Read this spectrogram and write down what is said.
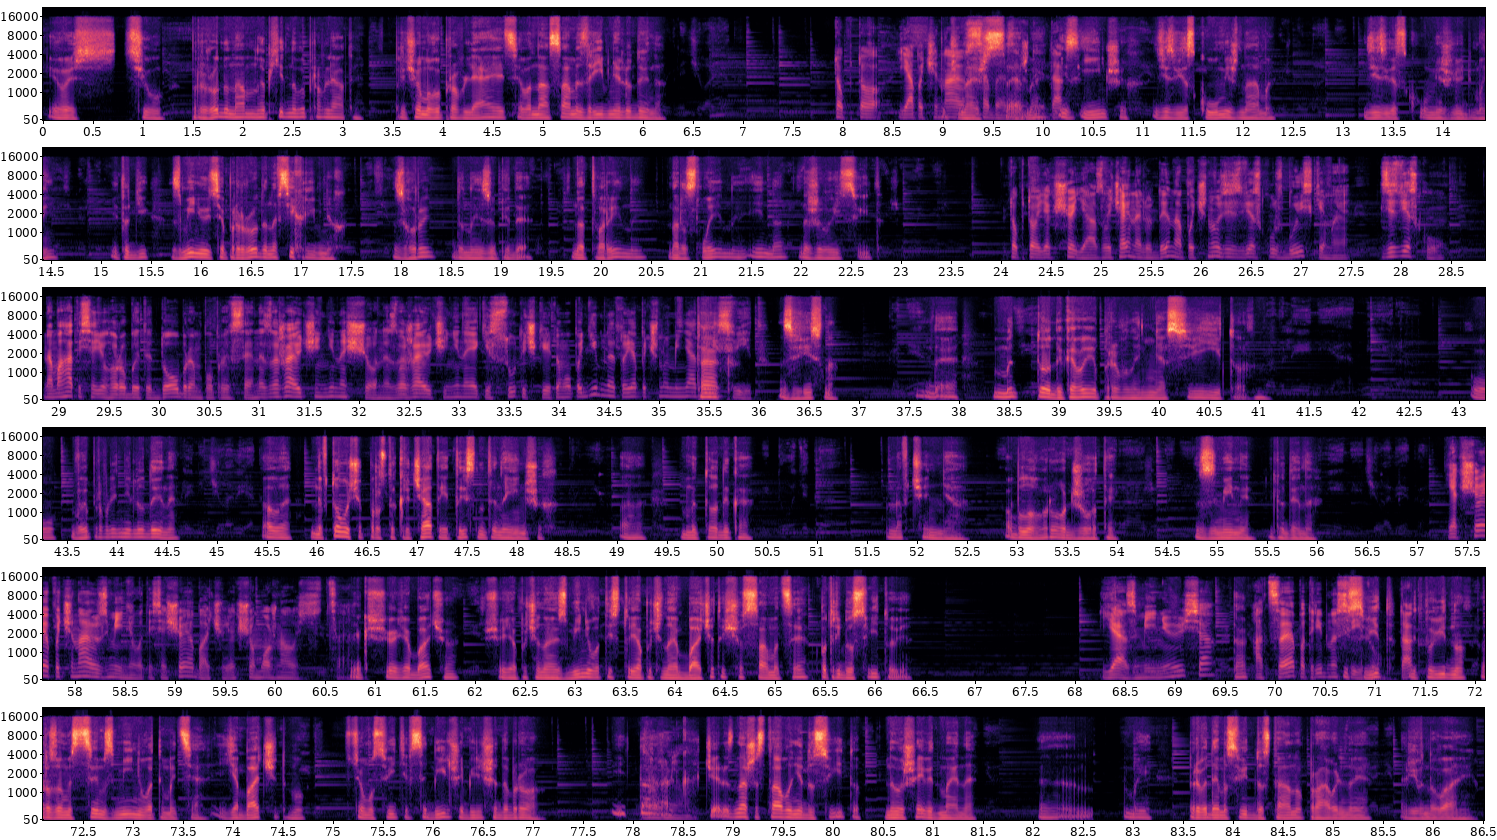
І ось цю природу нам необхідно виправляти. Причому виправляється вона саме з рівня людина. Тобто я починаю Починаєш з себе, себе, завжди, так? із інших, зі зв'язку між нами, зі зв'язку між людьми. І тоді змінюється природа на всіх рівнях. Згори донизу піде на тварини, на рослини і на неживий світ. Тобто, якщо я, звичайна людина, почну зі зв'язку з близькими, зі зв'язку, намагатися його робити добрим, попри все, незважаючи ні на що, незважаючи ні на які сутички і тому подібне, то я почну міняти Так. світ. Звісно. Де методика виправлення світу у виправленні людини. Але не в тому, щоб просто кричати і тиснути на інших, а методика навчання, облагороджувати зміни людини. Якщо я починаю змінюватися, що я бачу, якщо можна ось це? Якщо я бачу, що я починаю змінюватись, то я починаю бачити, що саме це потрібно світові. Я змінююся, Так. а це потрібно І світ, так? відповідно, разом із цим змінюватиметься. Я бачитиму в цьому світі все більше і більше добро. І Зрозуміло. так, через наше ставлення до світу, не лише від мене, е, ми приведемо світ до стану правильної рівноваги.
